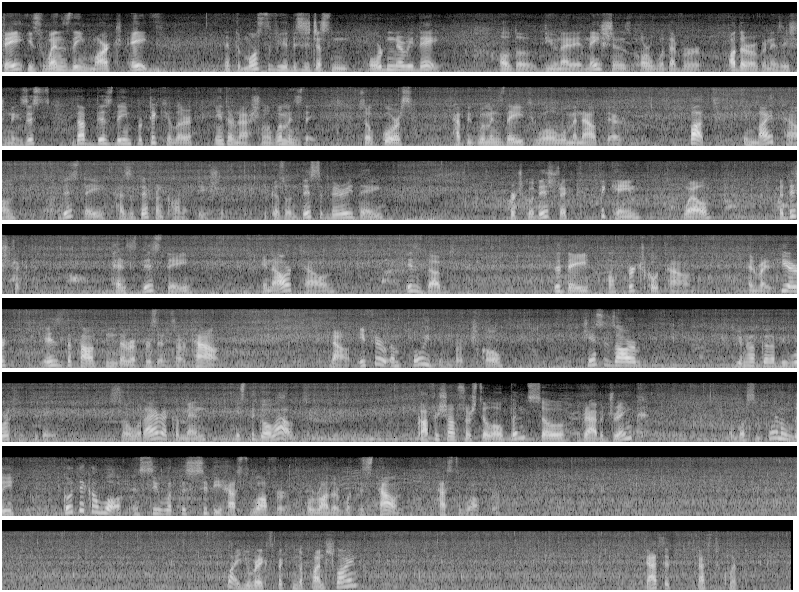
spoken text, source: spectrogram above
Today is Wednesday, March 8th, and to most of you this is just an ordinary day. Although the United Nations or whatever other organization exists dubbed this day in particular International Women's Day. So of course, happy Women's Day to all women out there. But in my town, this day has a different connotation because on this very day, Birchco District became, well, a district. Hence this day in our town is dubbed the day of Birchco Town. And right here is the fountain that represents our town. Now, if you're employed in Birchco, chances are you're not gonna be working today. So what I recommend is to go out. Coffee shops are still open, so grab a drink. But most importantly, go take a walk and see what this city has to offer, or rather what this town has to offer. What, you were expecting a punchline? That's it. That's the clip.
